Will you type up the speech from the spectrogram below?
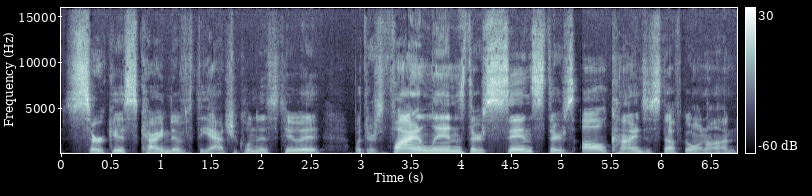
circus kind of theatricalness to it. But there's violins, there's synths, there's all kinds of stuff going on.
